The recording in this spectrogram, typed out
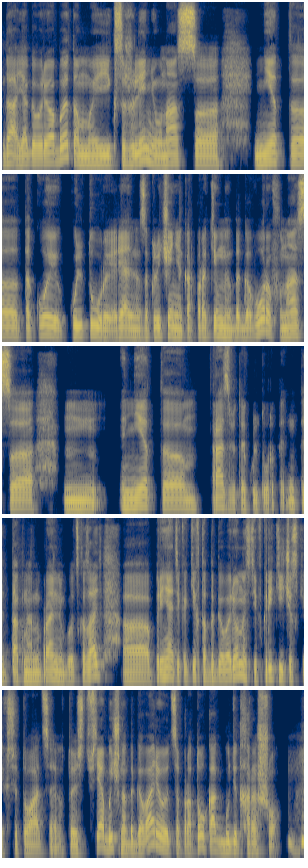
Да, я говорю об этом, и, к сожалению, у нас э, нет такого такой культуры реально заключения корпоративных договоров у нас э, нет эм, развитая культура, так, наверное, правильно будет сказать, э, принятие каких-то договоренностей в критических ситуациях. То есть все обычно договариваются про то, как будет хорошо. Угу.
